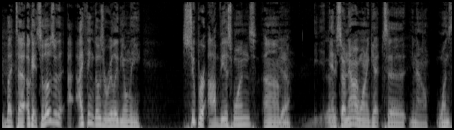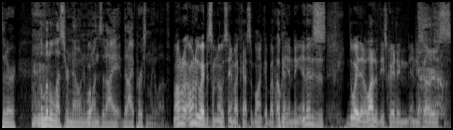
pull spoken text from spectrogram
but uh, okay, so those are the. I- I think those are really the only super obvious ones. Um, Yeah. And so now I want to get to you know ones that are a little lesser known and Well- ones that I that I personally love. Well, I want to go back to something I was saying about Casablanca about how Okay. the ending, and then this is the way that a lot of these great endings are. Is,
